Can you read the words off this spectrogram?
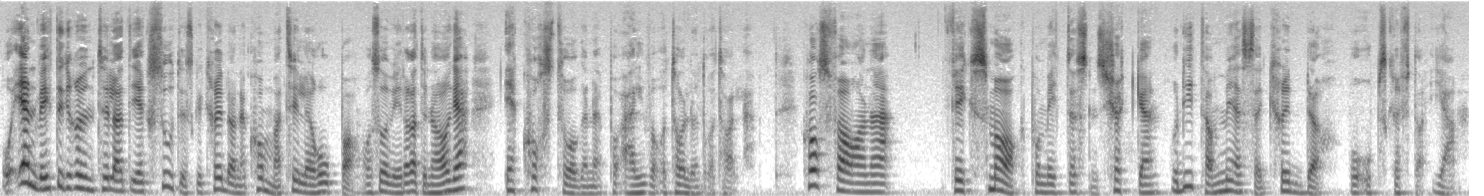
Og En viktig grunn til at de eksotiske krydderne kommer til Europa og så videre til Norge, er korstogene på 1100- og 1200-tallet. Korsfarerne fikk smak på Midtøstens kjøkken, og de tar med seg krydder og oppskrifter hjem.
